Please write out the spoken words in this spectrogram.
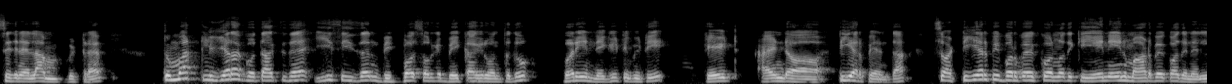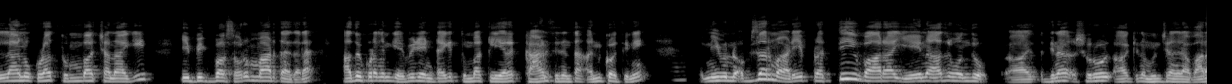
ಸೊ ಇದನ್ನೆಲ್ಲ ಬಿಟ್ರೆ ತುಂಬಾ ಕ್ಲಿಯರ್ ಆಗಿ ಗೊತ್ತಾಗ್ತಿದೆ ಈ ಸೀಸನ್ ಬಿಗ್ ಬಾಸ್ ಅವ್ರಿಗೆ ಬೇಕಾಗಿರುವಂತದ್ದು ಬರೀ negativity hate and T R P ಅಂತ. ಸೊ ಆ ಟಿ ಆರ್ ಪಿ ಬರಬೇಕು ಅನ್ನೋದಕ್ಕೆ ಏನೇನು ಮಾಡಬೇಕು ಅದನ್ನೆಲ್ಲಾನು ಕೂಡ ತುಂಬಾ ಚೆನ್ನಾಗಿ ಈ ಬಿಗ್ ಬಾಸ್ ಅವರು ಮಾಡ್ತಾ ಇದಾರೆ ಅದು ಕೂಡ ನಿಮ್ಗೆ ಎವಿಡೆಂಟ್ ಆಗಿ ತುಂಬಾ ಕ್ಲಿಯರ್ ಆಗಿ ಕಾಣಿಸಿದೆ ಅಂತ ಅನ್ಕೋತೀನಿ. ನೀವು ಅಬ್ಸರ್ವ್ ಮಾಡಿ ಪ್ರತಿ ವಾರ ಏನಾದ್ರೂ ಒಂದು ದಿನ ಶುರು ಆಗಿನ ಮುಂಚೆ ಅಂದ್ರೆ ವಾರ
